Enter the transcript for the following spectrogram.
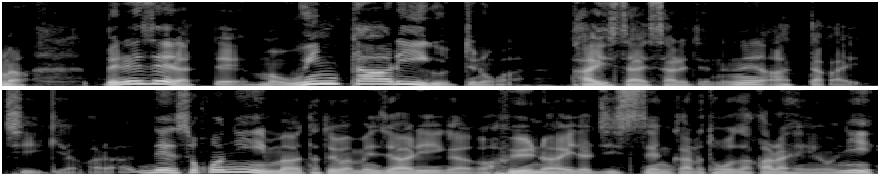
まあ、ベネズエラって、まあ、ウィンターリーグっていうのが開催されてるのね。あったかい地域やから。でそこに、まあ、例えばメジャーリーガーが冬の間実戦から遠ざからへんように、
